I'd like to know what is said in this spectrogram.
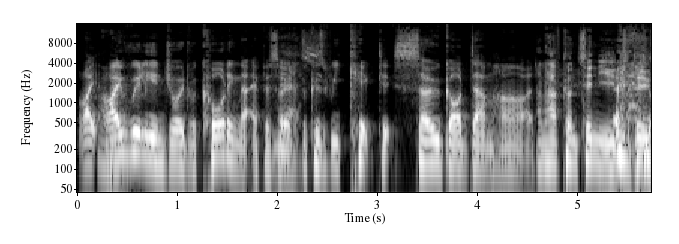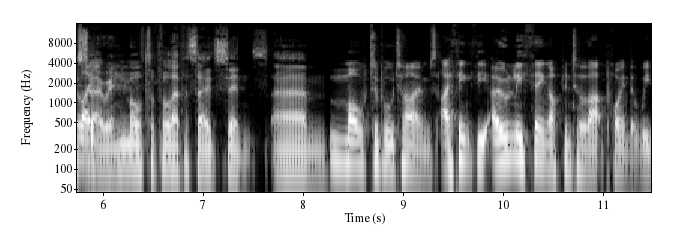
I, Oh. I really enjoyed recording that episode Yes. because we kicked it so goddamn hard. and have continued to do Like- so in multiple episodes since. Um, Multiple times. I think the only thing up until that point that we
